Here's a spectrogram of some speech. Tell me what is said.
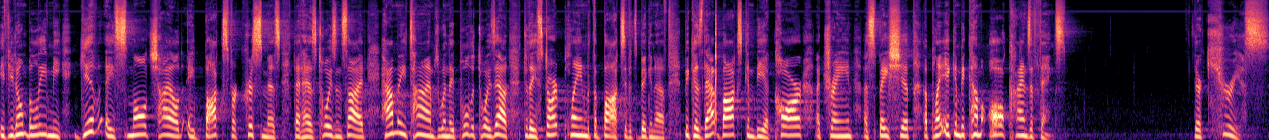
If you don't believe me, give a small child a box for Christmas that has toys inside. How many times when they pull the toys out do they start playing with the box if it's big enough? Because that box can be a car, a train, a spaceship, a plane. It can become all kinds of things. They're curious.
